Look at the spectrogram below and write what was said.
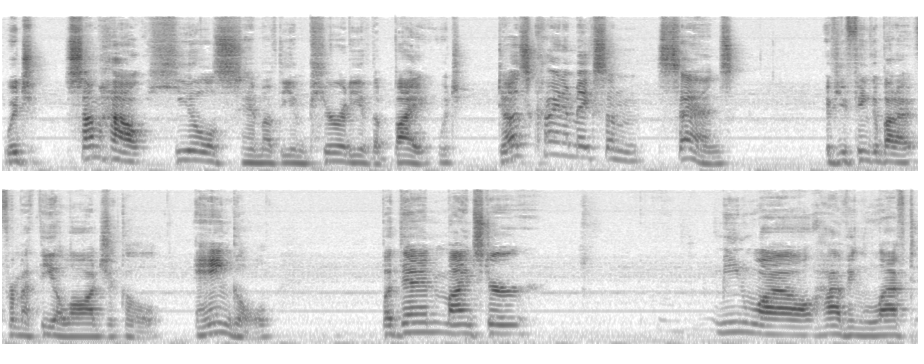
which somehow heals him of the impurity of the bite, which does kind of make some sense if you think about it from a theological angle. But then Meinster, meanwhile, having left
